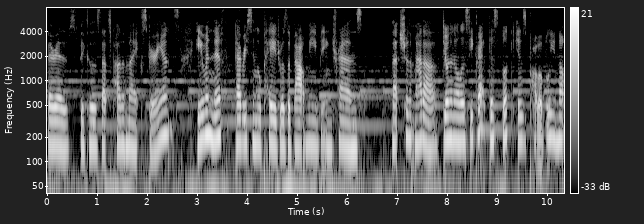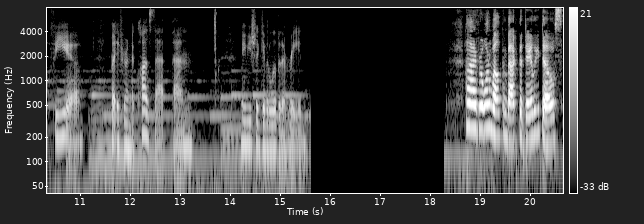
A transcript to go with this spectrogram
there is, because that's part of my experience. Even if every single page was about me being trans, that shouldn't matter. Do you want to know the secret? This book is probably not for you. But if you're in the closet, then maybe you should give it a little bit of read. Hi everyone, welcome back to the Daily Dose.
